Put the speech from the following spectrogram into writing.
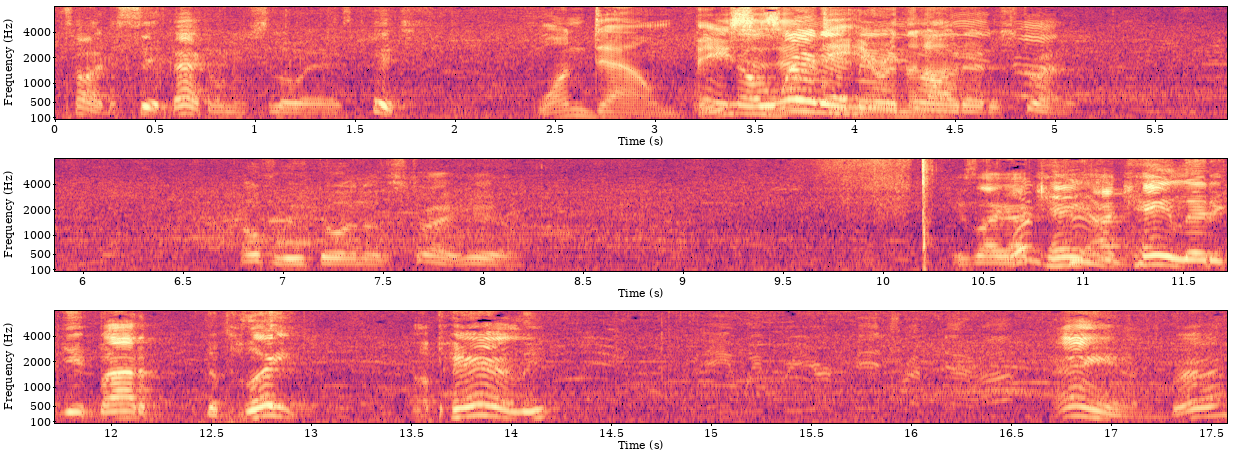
It's hard to sit back on them slow ass pitches. One down, Ain't base no is way empty that here man in the ninth. that a strike. Hopefully we throw another strike here. It's like I can't two. I can't let it get by the, the plate. Apparently. Damn, bruh.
